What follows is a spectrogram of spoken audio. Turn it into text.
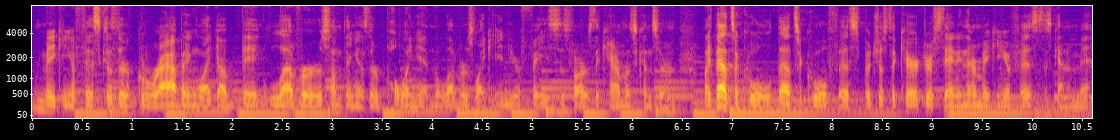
making a fist because they're grabbing like a big lever or something as they're pulling it, and the lever's like in your face as far as the camera's concerned, like that's a cool that's a cool fist. But just a character standing there making a fist is kind of meh.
